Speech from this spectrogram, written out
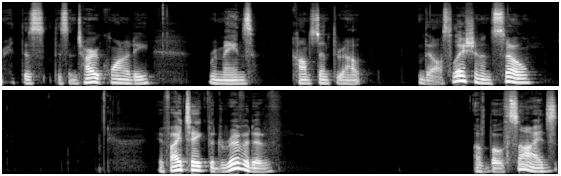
right? This, this entire quantity remains constant throughout the oscillation. And so if I take the derivative of both sides,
